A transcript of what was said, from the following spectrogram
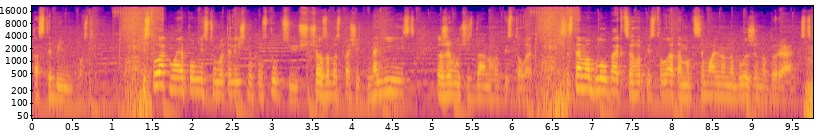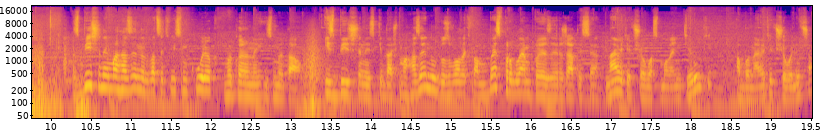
та стабільні постріли. Пістолет має повністю металічну конструкцію, що забезпечить надійність та живучість даного пістолету. Система блоубек цього пістолета максимально наближена до реальності. Збільшений магазин на 28 кульок виконаний із металу. І збільшений скидач магазину дозволить вам без проблем перезаряджатися, навіть якщо у вас маленькі руки, або навіть якщо ви лівша.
